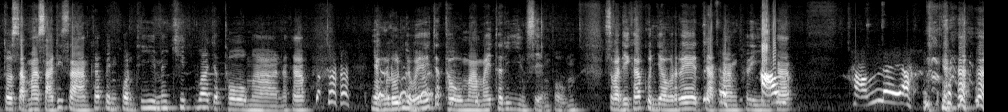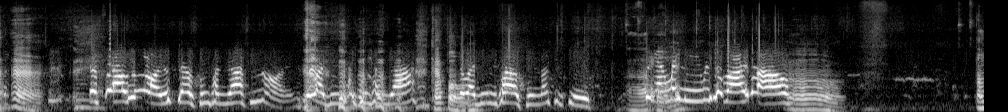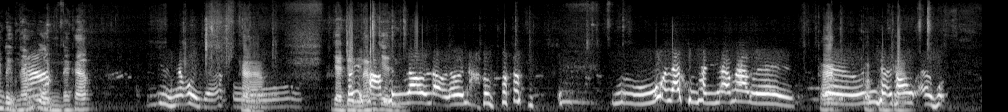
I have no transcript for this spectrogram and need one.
โทรศัพท์มาสายที่3ครับเป็นคนที่ไม่คิดว่าจะโทรมานะครับ ยังลุ้นอยู่ว่าเอ๊ะจะโทรมาไหมถ้าได้ยินเสียงผม สวัสดีครับ คุณเยาวเรศจากบางพลีครับขำเลยอะจะแซวสักหน่อยจะแซวคุณธัญญาสักหน่อย สวัสดีค่ะคุณธัญญาครับผมสวัสดีค่ะคุณนัทสิทธิ์ครับเสียงผมไม่ดีไม่สบายเปล่าโอ้ต้องดื่มน้ำอุ่นนะครับอยู่น้ำอุ่นเหรอโอ้ครับ อย่าก็ดื่มจะน้ำถามเย็น ถึงเราเราเราเราหนูรักคุณธัญญามากเลยคเอรับอขอบวันคุนี้ณเธอครัท้อบ งเออ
